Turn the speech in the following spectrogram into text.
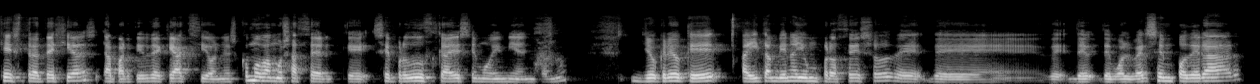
qué estrategias, a partir de qué acciones, cómo vamos a hacer que se produzca ese movimiento, ¿no? Yo creo que ahí también hay un proceso de de, volverse a empoderar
